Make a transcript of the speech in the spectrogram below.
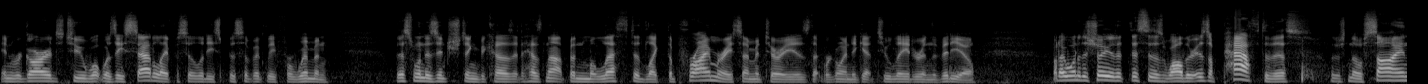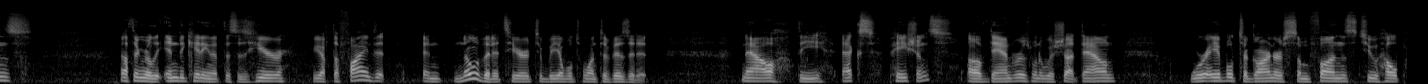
in regards to what was a satellite facility specifically for women. This one is interesting because it has not been molested like the primary cemetery is that we're going to get to later in the video. But I wanted to show you that this is, while there is a path to this, there's no signs, nothing really indicating that this is here. You have to find it and know that it's here to be able to want to visit it. Now, the ex-patients of Danvers, when it was shut down, were able to garner some funds to help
